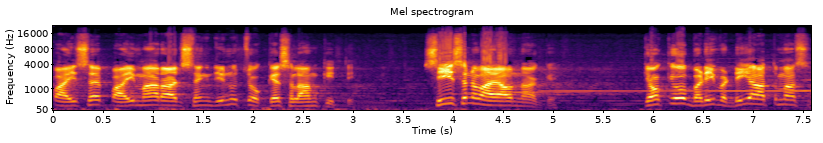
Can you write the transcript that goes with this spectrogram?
ਭਾਈ ਸਾਹਿਬ ਭਾਈ ਮਹਾਰਾਜ ਸਿੰਘ ਜੀ ਨੂੰ ਝੁੱਕ ਕੇ ਸਲਾਮ ਕੀਤੀ। ਸੀਸ ਨਵਾਇਆ ਉਹਨਾਂ ਅੱਗੇ, ਕਿਉਂਕਿ ਉਹ ਬੜੀ ਵੱਡੀ ਆਤਮਾ ਸੀ।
